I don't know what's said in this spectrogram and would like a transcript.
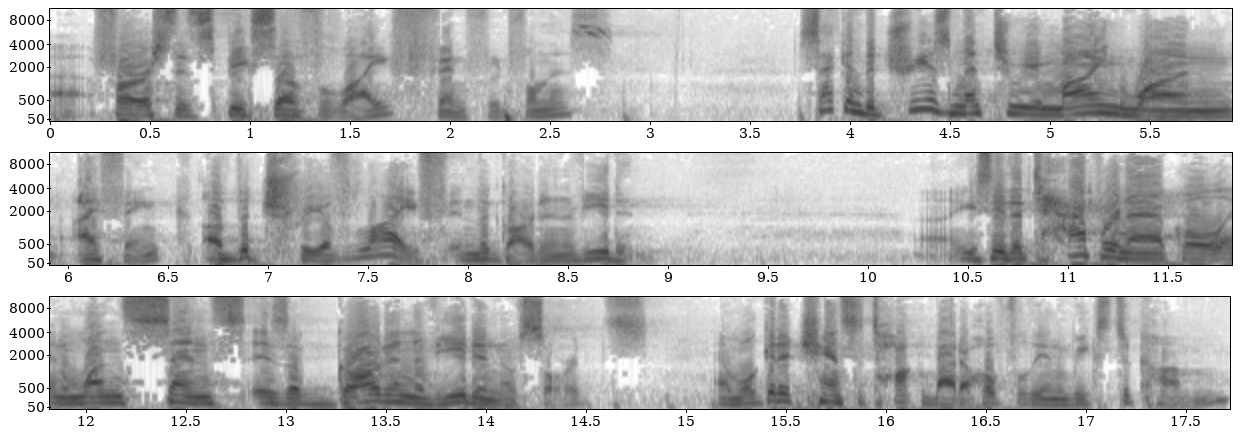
Uh, first, it speaks of life and fruitfulness. Second, the tree is meant to remind one, I think, of the tree of life in the Garden of Eden. Uh, you see, the tabernacle, in one sense, is a Garden of Eden of sorts, and we'll get a chance to talk about it hopefully in weeks to come.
